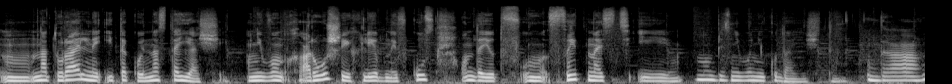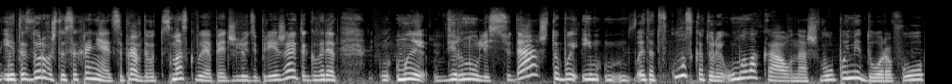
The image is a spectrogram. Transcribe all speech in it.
натуральный и такой настоящий. У него хороший хлебный вкус, он дает сытность, и ну, без него никуда, я считаю. Да, и это здорово, что сохраняется. Правда, вот с Москвы, опять же, люди приезжают и говорят, мы вернулись сюда, чтобы им этот вкус, который у молока у нашего, у помидоров, у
